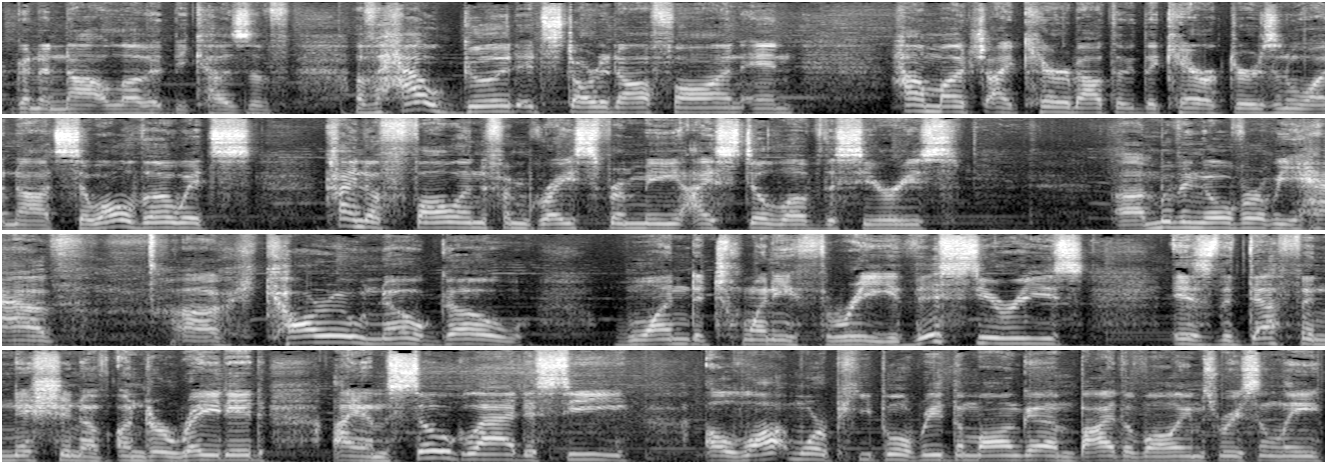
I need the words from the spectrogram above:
going to not love it because of, of how good it started off on and how much I care about the, the characters and whatnot. So although it's kind of fallen from grace from me, I still love the series. Uh, moving over, we have uh, Hikaru no Go 1 to 23. This series is the definition of underrated. I am so glad to see a lot more people read the manga and buy the volumes recently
